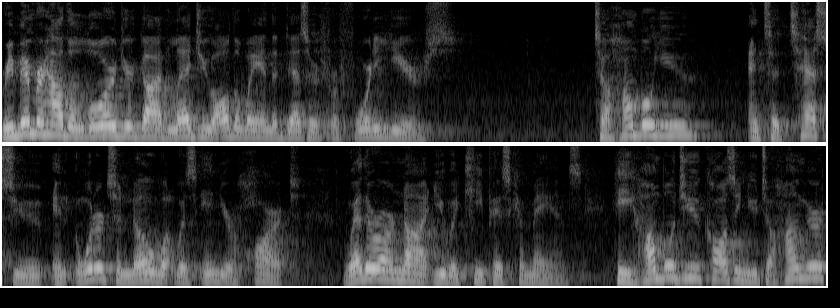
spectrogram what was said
Remember how the Lord your God led you all the way in the desert for 40 years to humble you and to test you in order to know what was in your heart, whether or not you would keep his commands. He humbled you, causing you to hunger,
